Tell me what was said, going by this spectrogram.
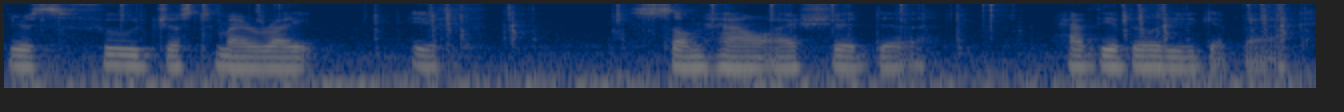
There's food just to my right if somehow I should uh, have the ability to get back.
